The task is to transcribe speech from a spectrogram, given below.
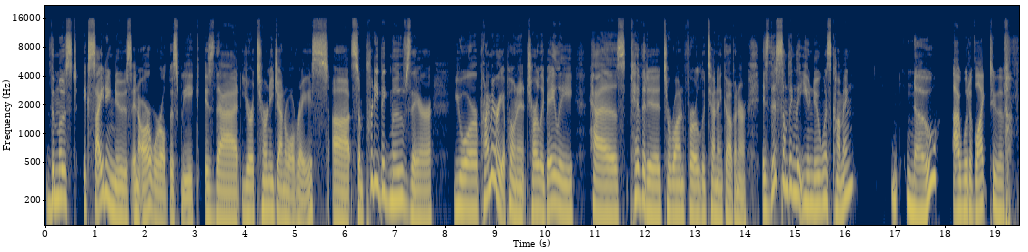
the most exciting news in our world this week is that your attorney general race, uh, some pretty big moves there. Your primary opponent, Charlie Bailey, has pivoted to run for lieutenant governor. Is this something that you knew was coming? No, I would have liked to have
